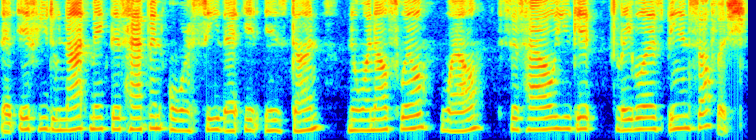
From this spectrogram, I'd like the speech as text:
that if you do not make this happen or see that it is done, no one else will, well, this is how you get labeled as being selfish.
